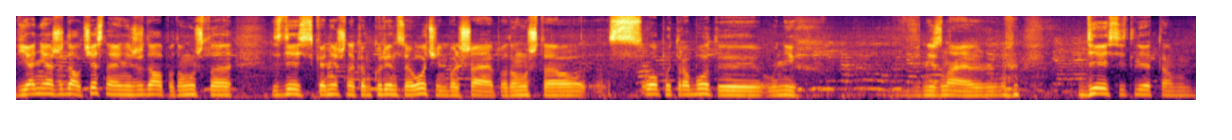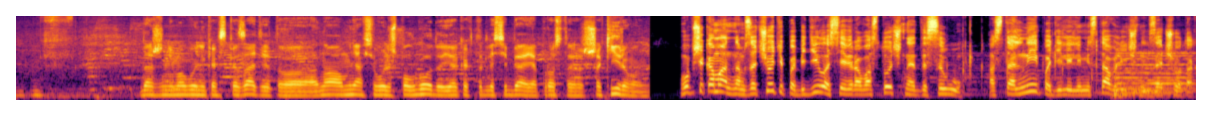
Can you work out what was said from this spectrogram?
Я не ожидал, честно, я не ожидал, потому что здесь, конечно, конкуренция очень большая, потому что опыт работы у них, не знаю, 10 лет там даже не могу никак сказать этого. Но у меня всего лишь полгода, я как-то для себя, я просто шокирован. В общекомандном зачете победила северо-восточная ДСУ. Остальные поделили места в личных зачетах.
